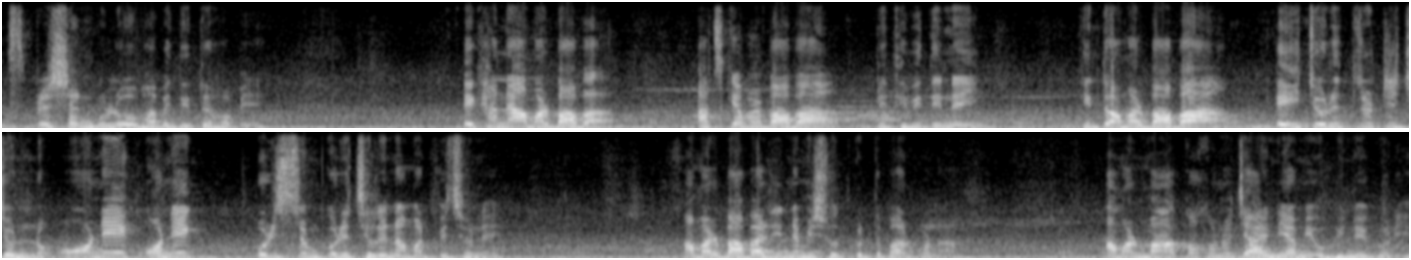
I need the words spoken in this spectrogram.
এক্সপ্রেশনগুলো ওভাবে দিতে হবে। এখানে আমার বাবা, আজকে আমার বাবা পৃথিবীতে নেই, কিন্তু আমার বাবা এই চরিত্রটির জন্য অনেক অনেক পরিশ্রম করেছিলেন আমার পেছনে। আমার বাবার ঋণ আমি শোধ করতে পারব না। আমার মা কখনো চায়নি আমি অভিনয় করি।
